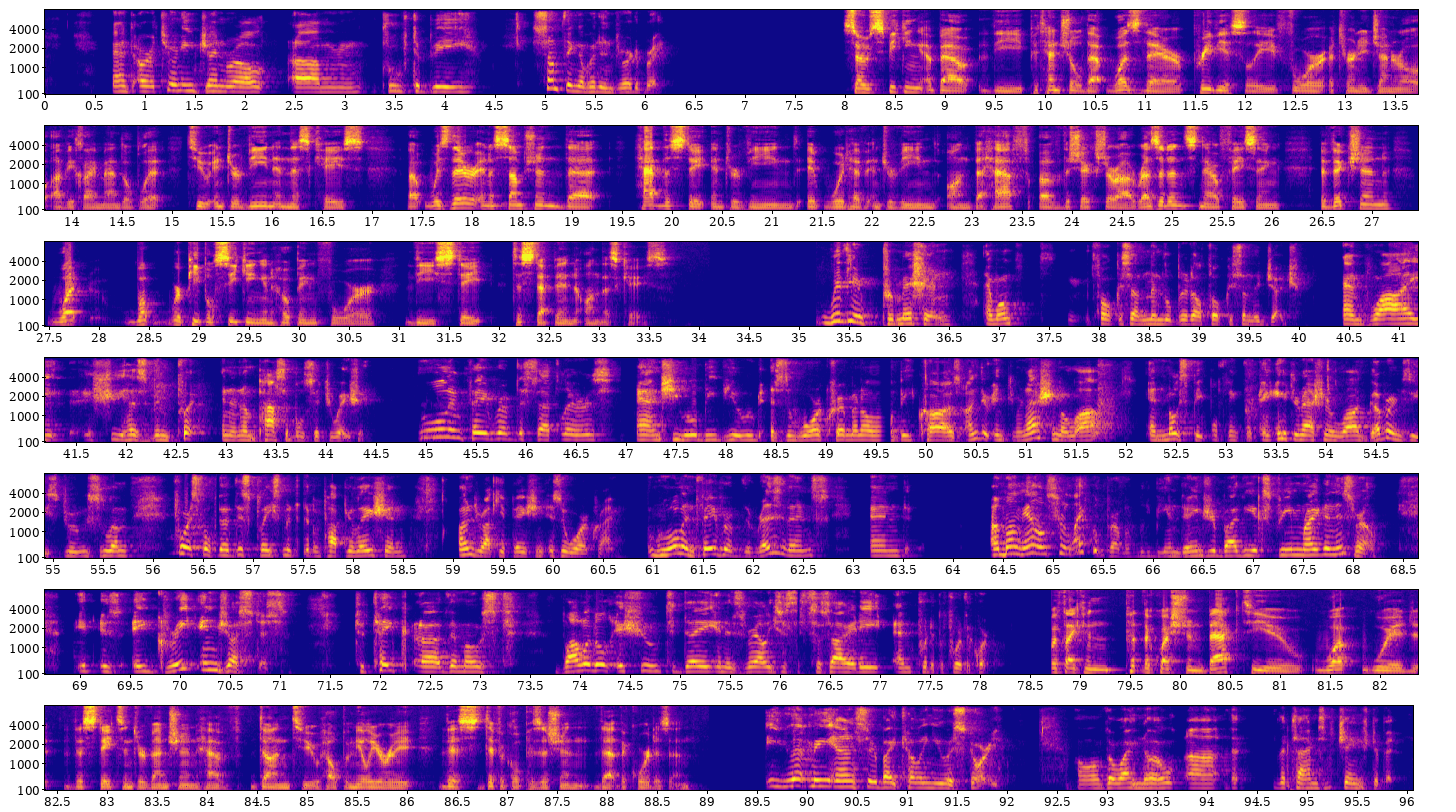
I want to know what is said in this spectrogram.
And our Attorney General um, proved to be something of an invertebrate. So, speaking about the potential that was there previously for Attorney General Avichai Mandelblit to intervene in this case, uh, was there an assumption that had the state intervened, it would have intervened on behalf of the Sheikh Jarrah residents now facing eviction? What what were people seeking and hoping for the state to step in on this case? With your permission, I won't focus on Mandelblit, I'll focus on the judge and why she has been put in an impossible situation. Rule in favor of the settlers, and she will be viewed as a war criminal because, under international law, and most people think that international law governs East Jerusalem. Forceful the displacement of a population under occupation is a war crime. Rule in favor of the residents, and among else, her life will probably be in danger by the extreme right in Israel. It is a great injustice to take uh, the most volatile issue today in Israeli society and put it before the court. If I can put the question back to you, what would the state's intervention have done to help ameliorate this difficult position that the court is in? Let me answer by telling you a story, although I know uh, that the times have changed a bit.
